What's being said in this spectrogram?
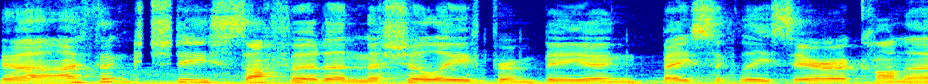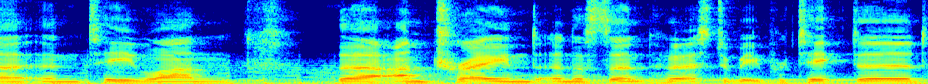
Yeah, I think she suffered initially from being basically Sarah Connor in T1, the untrained innocent who has to be protected,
